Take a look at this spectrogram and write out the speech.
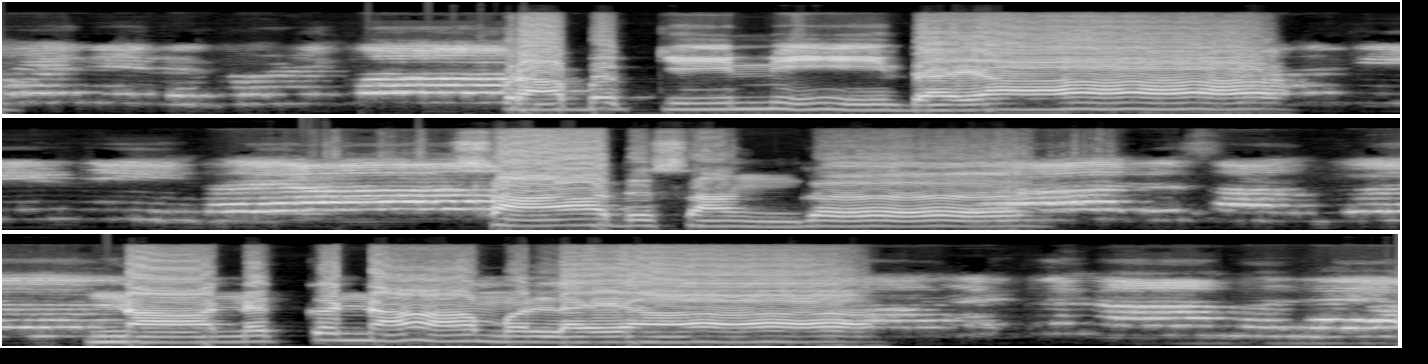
ਨਿਰਗੁਣ ਕੋ ਪ੍ਰਭ ਕੀਨੀ ਦਇਆ ਸਾਧ ਸੰਗ। ਨਾਨਕ ਨਾਮ ਲਿਆ। ਨਾਮ ਲਿਆ।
